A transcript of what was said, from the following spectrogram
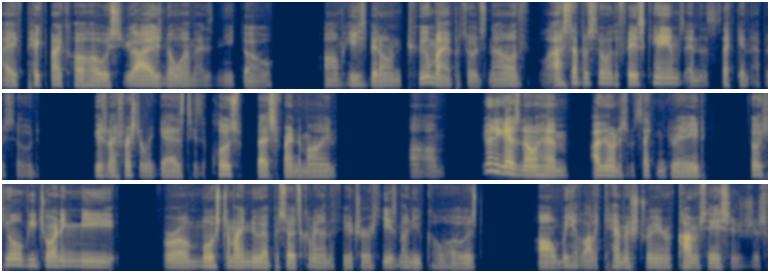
I picked my co-host. You guys know him as Nico. Um, he's been on two of my episodes now. The last episode, the face cams, and the second episode. He was my first ever guest. He's a close best friend of mine. Um, you any guys know him. I've known him since second grade. So he'll be joining me for most of my new episodes coming out in the future. He is my new co-host. Um, we have a lot of chemistry and our conversations are just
